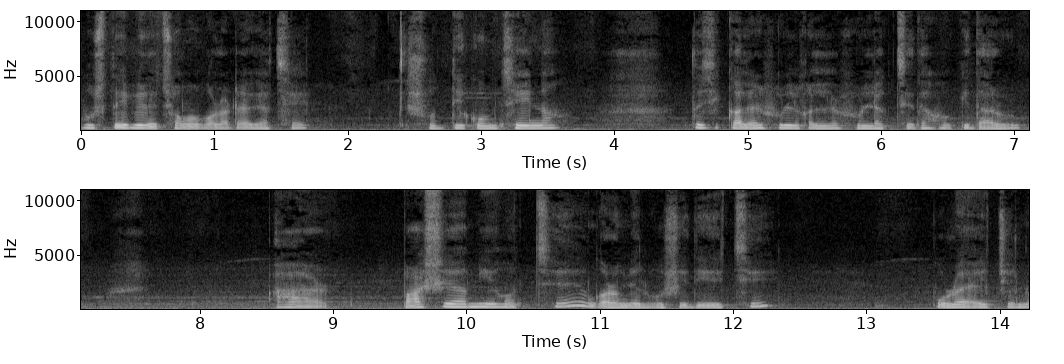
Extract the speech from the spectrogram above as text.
বুঝতেই পেরেছ আমার গলাটা গেছে। সর্দি কমছেই না। তো যে কালারফুল কালারফুল লাগছে, দেখো কি দারুণ। আর পাশে আমি হচ্ছে গরম জল বসিয়ে দিয়েছি পোলাওয়ের জন্য।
